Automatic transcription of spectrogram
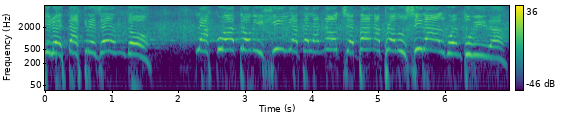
si lo estás creyendo. Las cuatro vigilias de la noche van a producir algo en tu vida.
